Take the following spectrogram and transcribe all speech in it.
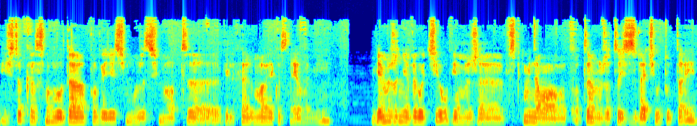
iść do Krasnoluda, powiedzieć jesteśmy od e, Wilhelma, jego znajomymi. Wiemy, że nie wrócił, wiemy, że wspominał o, o tym, że coś zlecił tutaj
